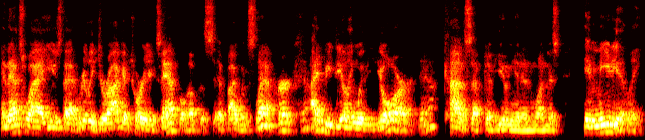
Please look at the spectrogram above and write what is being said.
And that's why I use that really derogatory example of this, if I would slap her, I'd be dealing with your Yeah. concept of union and oneness immediately.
